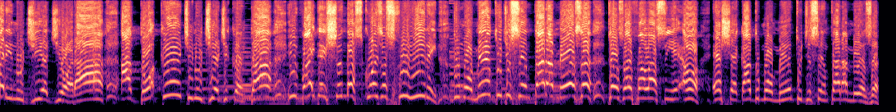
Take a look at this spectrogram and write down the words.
ore no dia de orar adó, cante no dia de cantar e vai deixando as coisas fluírem. No momento de sentar à mesa, Deus vai falar assim: ó, é chegado o momento de sentar à mesa.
